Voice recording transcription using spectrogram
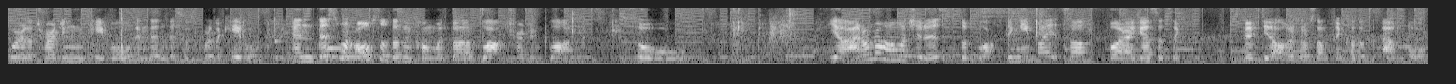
for the charging cable and then this is for the cable. And this one also doesn't come with the block, charging block. So yeah, I don't know how much it is, the block thingy by itself, but I guess it's like $50 or something because it's Apple.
